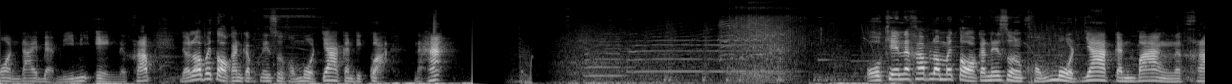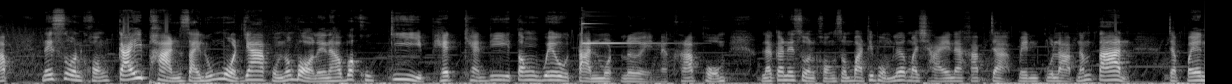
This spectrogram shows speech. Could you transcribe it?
มอนด์ได้แบบนี้นี่เองนะครับ เดี๋ยวเราไปต่อกันกับในส่วนของโหมดยากกันดีกว่านะฮะ โอเคนะครับ เรามาต่อกันในส่วนของโหมดยากกันบ้างนะครับ ในส่วนของไกด์ผ่านสายลุงโหมดยากผมต้องบอกเลยนะครับว่าคุกกี้เพชรแคนดี้ต้องเวลตันหมดเลยนะครับผมแล้วก็ในส่วนของสมบัติที่ผมเลือกมาใช้นะครับจะเป็นกุหลาบน้ำตาล จะเป็น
